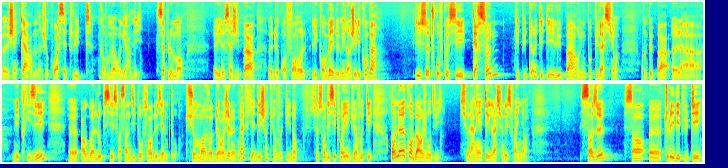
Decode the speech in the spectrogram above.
euh, j'incarne, je crois, cette lutte quand vous me regardez. Simplement, il ne s'agit pas de confondre les combats et de mélanger les combats. Il se trouve que ces personnes, députés, ont été élus par une population on ne peut pas euh, la mépriser. Euh, en Guadeloupe, c'est 70% au deuxième tour. Sûrement un vote de rejet, mais bref, il y a des gens qui ont voté. Donc, ce sont des citoyens qui ont voté. On a un combat aujourd'hui sur la réintégration des soignants. Sans eux, sans euh, tous les députés,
